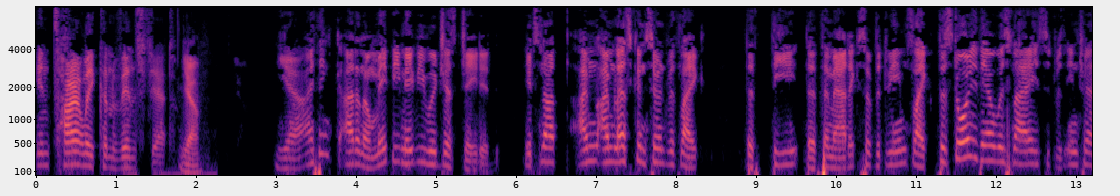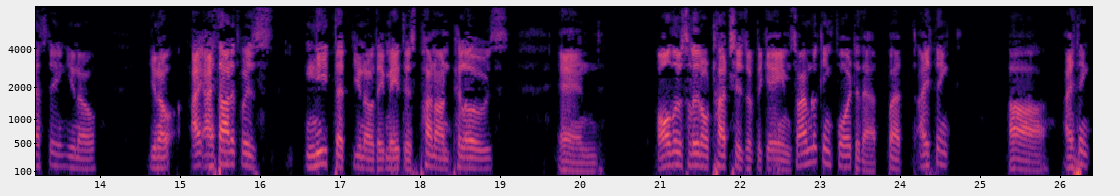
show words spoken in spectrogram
entirely convinced yet. Yeah. Yeah, I think I don't know. Maybe maybe we're just jaded. It's not. I'm I'm less concerned with like the the the thematics of the dreams. Like the story there was nice. It was interesting. You know, you know. I I thought it was neat that you know they made this pun on pillows, and all those little touches of the game. So I'm looking forward to that. But I think, uh, I think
